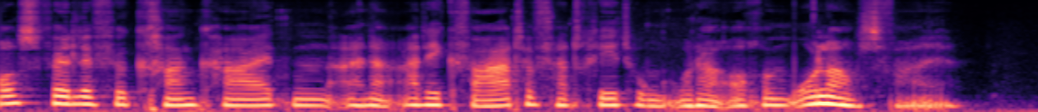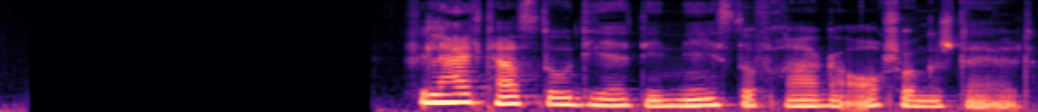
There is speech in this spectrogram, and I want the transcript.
Ausfälle für Krankheiten, eine adäquate Vertretung oder auch im Urlaubsfall. Vielleicht hast du dir die nächste Frage auch schon gestellt.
